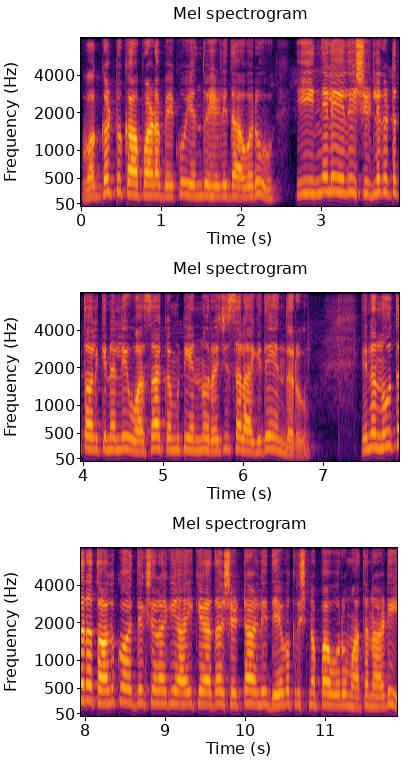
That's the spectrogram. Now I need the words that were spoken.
ಒಗ್ಗಟ್ಟು ಕಾಪಾಡಬೇಕು ಎಂದು ಹೇಳಿದ ಅವರು, ಈ ಹಿನ್ನೆಲೆಯಲ್ಲಿ ಶಿಡ್ಲಘಟ್ಟ ತಾಲೂಕಿನಲ್ಲಿ ಹೊಸ ಕಮಿಟಿಯನ್ನು ರಚಿಸಲಾಗಿದೆ ಎಂದರು. ಇನ್ನು ನೂತನ ತಾಲೂಕು ಅಧ್ಯಕ್ಷರಾಗಿ ಆಯ್ಕೆಯಾದ ಶೆಟ್ಟಹಳ್ಳಿ ದೇವಕೃಷ್ಣಪ್ಪ ಅವರು ಮಾತನಾಡಿ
